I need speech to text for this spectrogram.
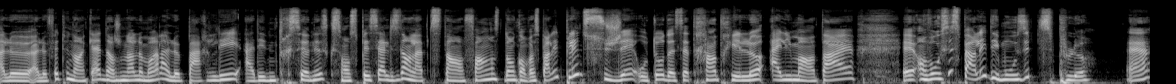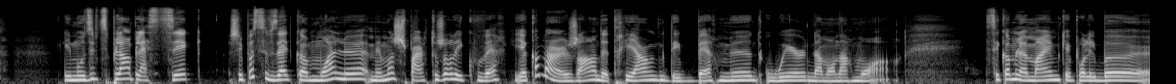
Elle a, elle a fait une enquête dans Journal de Montréal. Elle a parlé à des nutritionnistes qui sont spécialisés dans la petite enfance. Donc, on va se parler de plein de sujets autour de cette rentrée-là alimentaire. Euh, on va aussi se parler des maudits petits plats. Hein? Les maudits petits plats en plastique je sais pas si vous êtes comme moi, là, mais moi, je perds toujours les couvercles. Il y a comme un genre de triangle des Bermudes weird dans mon armoire. C'est comme le même que pour les bas euh,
